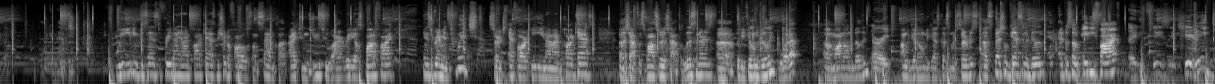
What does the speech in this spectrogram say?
you go. Back in action. We Eating presents the Free 99 podcast. Be sure to follow us on SoundCloud, iTunes, YouTube, iHeartRadio, Spotify, Instagram, and Twitch. Search FREE99 podcast. Uh, shout out to sponsors, shout out to listeners. Uh, Philly Phil in the building. What up? Uh, Mono in the building. All right. I'm the good homie guest customer service. Uh, special guest in the building, episode 85. 80 Feezy. Cheers. Big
